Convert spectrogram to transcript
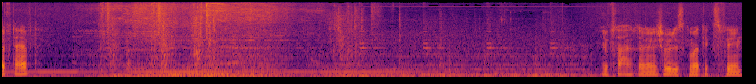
افتح افتح. افتح خلينا نشوف السكيماتكس فين.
